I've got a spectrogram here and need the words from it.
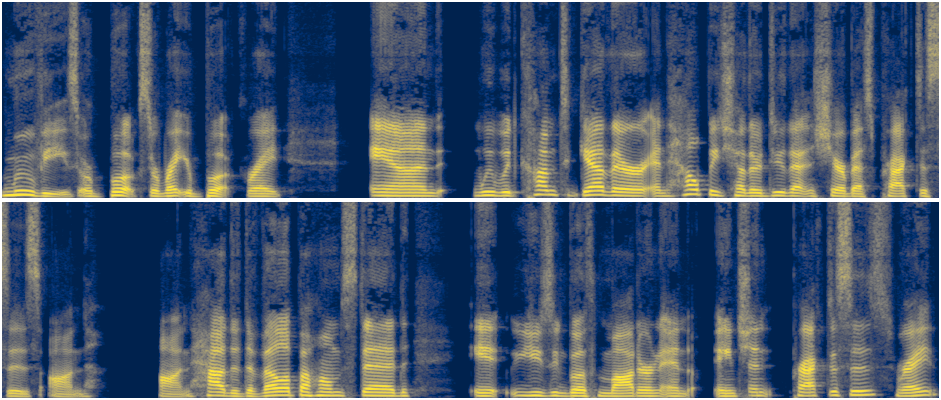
movies or books or write your book, right? And we would come together and help each other do that and share best practices on on how to develop a homestead it, using both modern and ancient practices, right?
